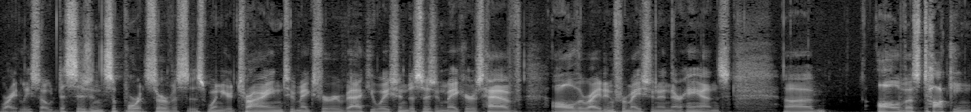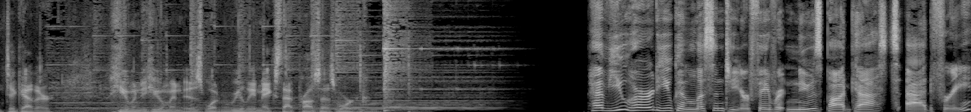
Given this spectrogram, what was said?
rightly so, decision support services. When you're trying to make sure evacuation decision makers have all the right information in their hands, uh, all of us talking together, human to human, is what really makes that process work. Have you heard you can listen to your favorite news podcasts ad free?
